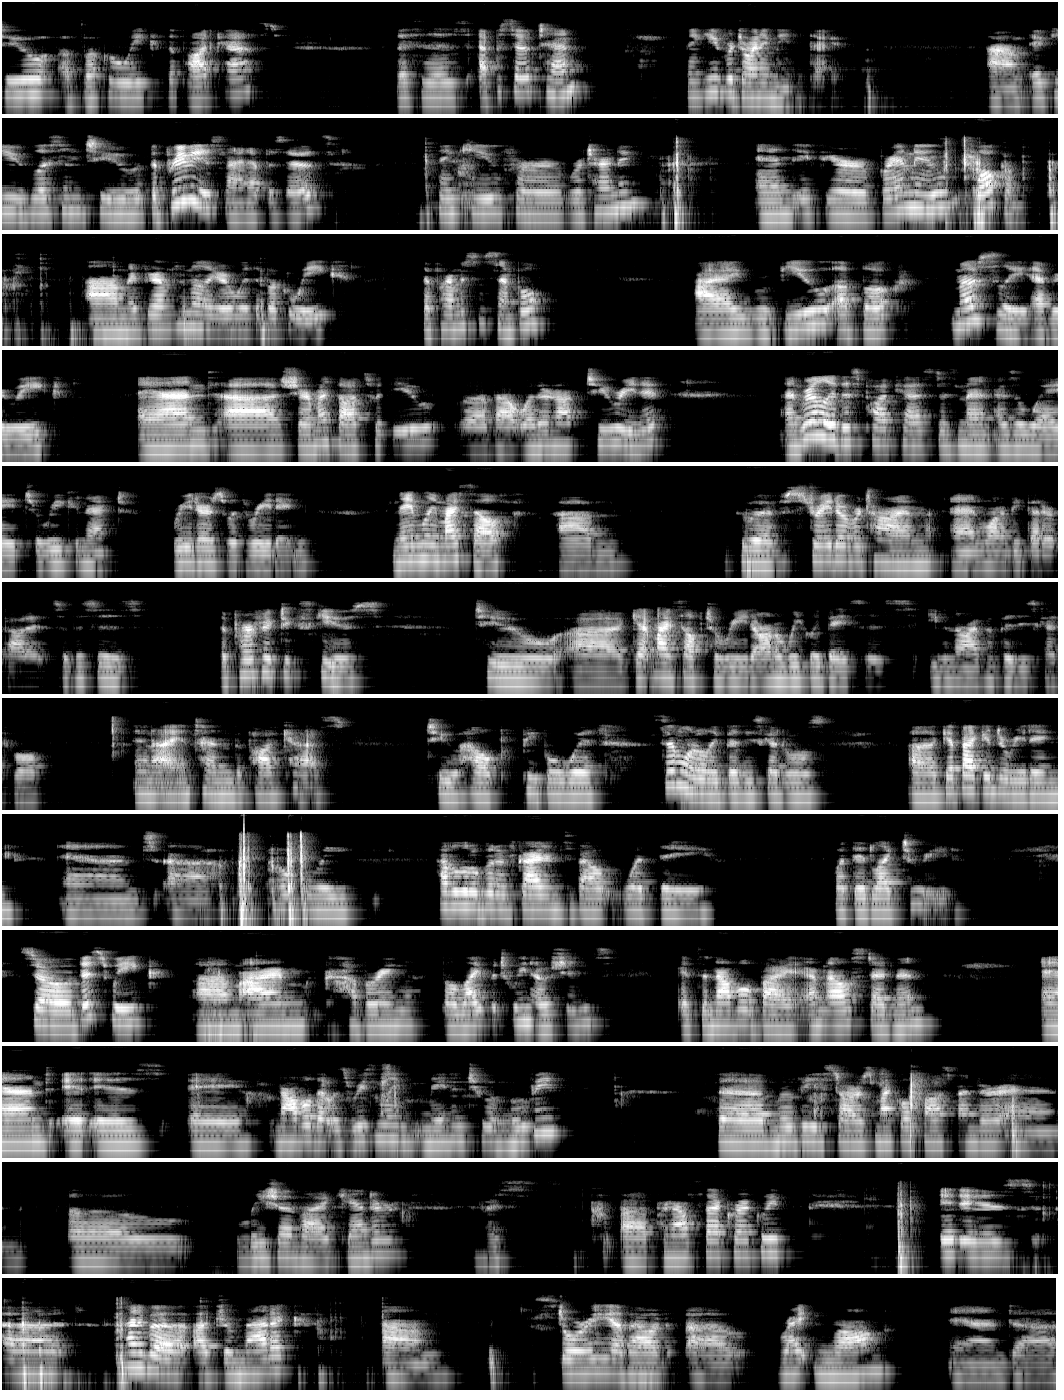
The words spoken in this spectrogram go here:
to A Book a Week, the podcast. This is episode 10. Thank you for joining me today. Um, if you've listened to the previous nine episodes, thank you for returning. And if you're brand new, welcome. Um, if you're unfamiliar with A Book a Week, the premise is simple. I review a book mostly every week and uh, share my thoughts with you about whether or not to read it. And really, this podcast is meant as a way to reconnect readers with reading, namely myself, um, who have strayed over time and want to be better about it. So, this is the perfect excuse to uh, get myself to read on a weekly basis, even though I have a busy schedule. And I intend the podcast to help people with similarly busy schedules uh, get back into reading and uh, hopefully have a little bit of guidance about what they what they'd like to read. So this week um, I'm covering The Light Between Oceans. It's a novel by M.L. Stedman, and it is a novel that was recently made into a movie. The movie stars Michael Fassbender and Alicia Vikander. If I uh, pronounced that correctly. It is uh, kind of a, a dramatic um, story about uh, right and wrong, and uh,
